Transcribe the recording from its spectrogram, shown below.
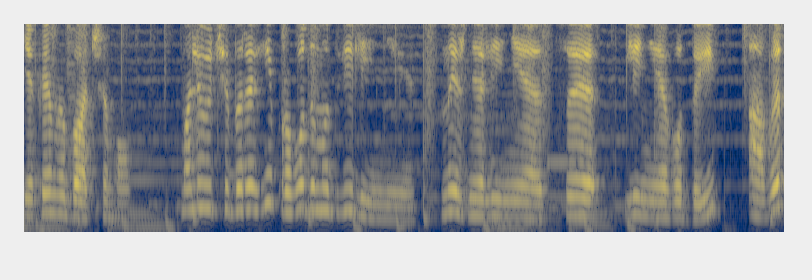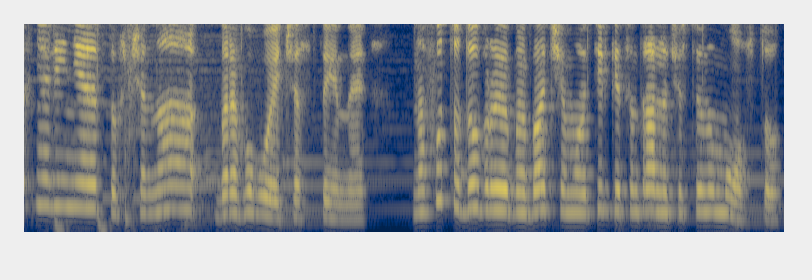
яке ми бачимо. Малюючи береги, проводимо дві лінії. Нижня лінія це лінія води, а верхня лінія товщина берегової частини. На фото добре ми бачимо тільки центральну частину мосту.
